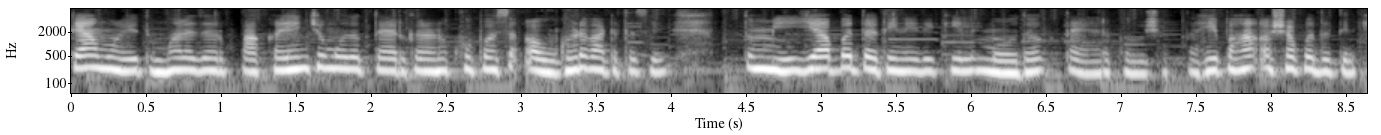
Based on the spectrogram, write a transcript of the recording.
त्यामुळे तुम्हाला जर पाकळ्यांचे मोदक तयार करणं खूप असं अवघड वाटत असेल तुम्ही या पद्धतीने देखील मोदक तयार करू शकता. हे पहा अशा पद्धतीने.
